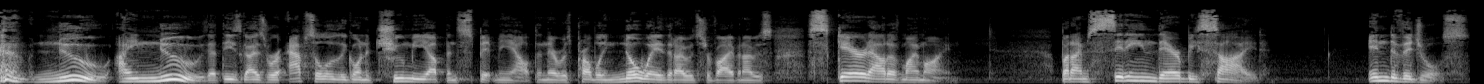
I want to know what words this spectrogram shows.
knew, I knew that these guys were absolutely going to chew me up and spit me out. And there was probably no way that I would survive. And I was scared out of my mind. But I'm sitting there beside individuals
